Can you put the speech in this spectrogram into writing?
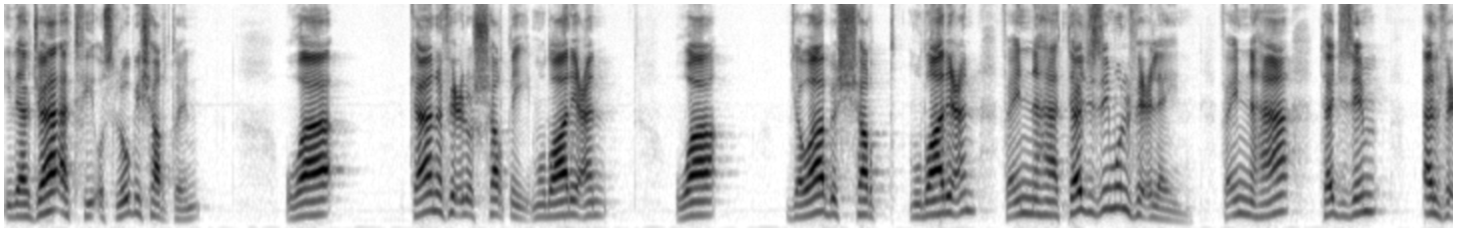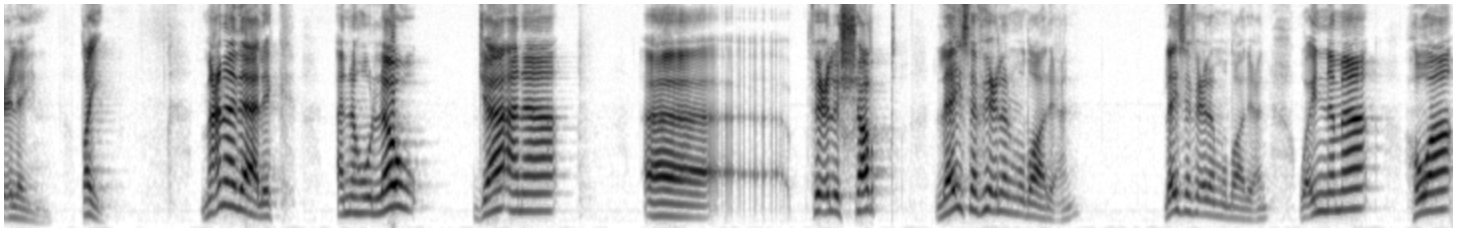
إذا جاءت في أسلوب شرط وكان فعل الشرط مضارعا وجواب الشرط مضارعا فإنها تجزم الفعلين فإنها تجزم الفعلين. طيب معنى ذلك أنه لو جاءنا آه، فعل الشرط ليس فعلا مضارعا ليس فعلا مضارعا وإنما هو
